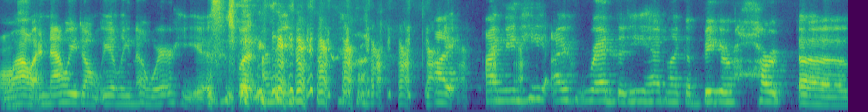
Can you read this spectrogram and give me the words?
Wow. And now we don't really know where he is. But I mean, I I mean he I read that he had like a bigger heart uh,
